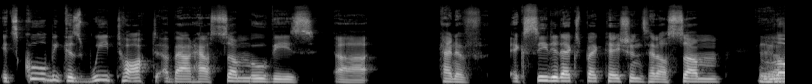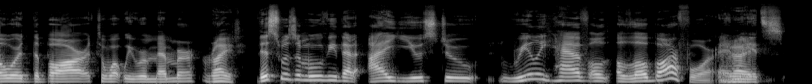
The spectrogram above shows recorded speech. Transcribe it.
it's cool because we talked about how some movies uh, kind of exceeded expectations and how some Yeah. lowered the bar to what we remember. Right. this was a movie that I used to really have a, a low bar for, and Right. it's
